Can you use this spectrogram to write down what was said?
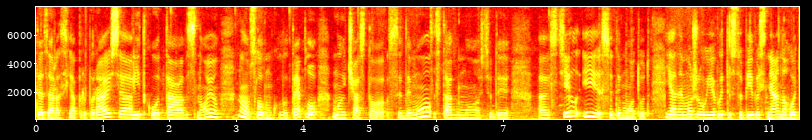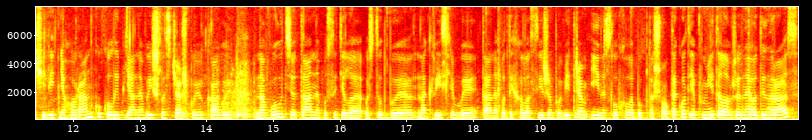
де зараз я прибираюся влітку та весною. Ну, словом, коли тепло, ми часто сидимо, ставимо сюди е, стіл і сидимо тут. Я не можу уявити собі весняного чи літнього ранку, коли б я не вийшла з чашкою кави на вулицю та не посиділа ось тут би на кріслі би та не подихала свіжим повітрям і не слухала би пташок. Так от я помітила вже не один раз,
